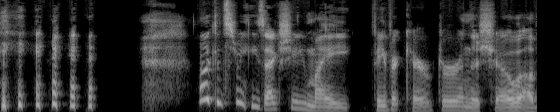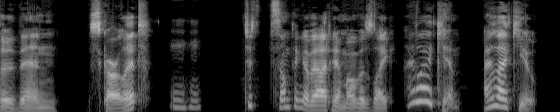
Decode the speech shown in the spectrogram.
well, considering he's actually my favorite character in the show other than Scarlet, Mm-hmm. just something about him, I was like, I like him. I like you.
